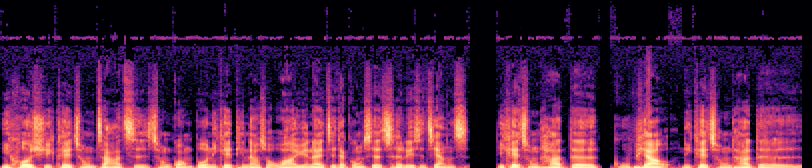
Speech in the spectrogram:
你或许可以从杂志、从广播，你可以听到说，哇，原来这家公司的策略是这样子。你可以从它的股票，你可以从它的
